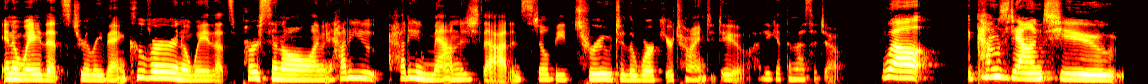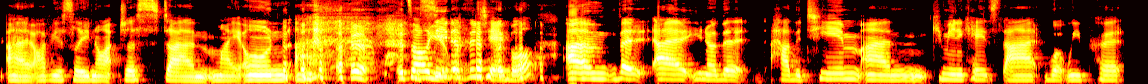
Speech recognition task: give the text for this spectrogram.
in a way that's truly Vancouver, in a way that's personal. I mean, how do you how do you manage that and still be true to the work you're trying to do? How do you get the message out? Well, it comes down to uh, obviously not just um, my own uh, it's all seat you. at the table, um, but uh, you know the how the team um, communicates that, what we put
